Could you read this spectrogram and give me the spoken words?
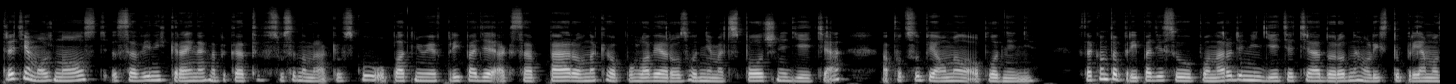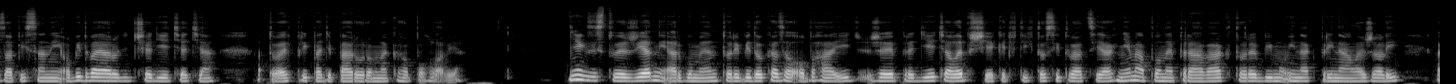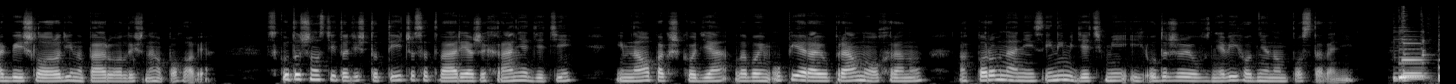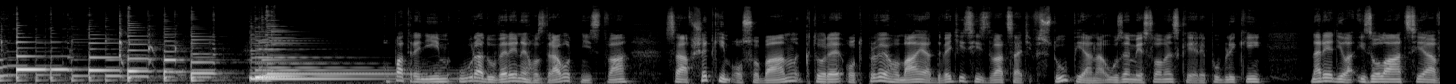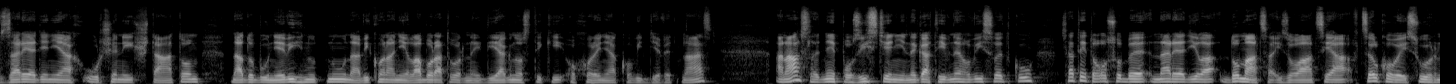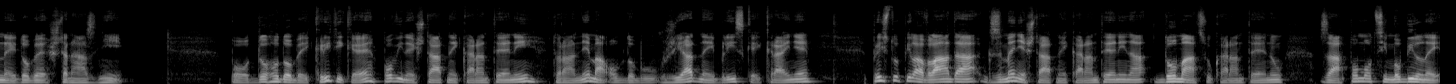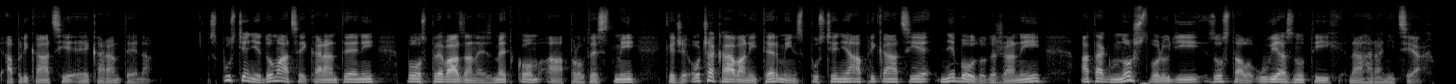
Tretia možnosť sa v iných krajinách, napríklad v susednom Rakúsku, uplatňuje v prípade, ak sa pár rovnakého pohľavia rozhodne mať spoločne dieťa a podstúpia umelé oplodnenie. V takomto prípade sú po narodení dieťaťa do rodného listu priamo zapísaní obidvaja rodičia dieťaťa, a to aj v prípade páru rovnakého pohľavia. Neexistuje žiadny argument, ktorý by dokázal obhájiť, že je pre dieťa lepšie, keď v týchto situáciách nemá plné práva, ktoré by mu inak prináležali, ak by išlo o rodinu páru odlišného pohľavia. V skutočnosti totižto tí, čo sa tvária, že chránia deti, im naopak škodia, lebo im upierajú právnu ochranu a v porovnaní s inými deťmi ich udržujú v znevýhodnenom postavení. Opatrením Úradu verejného zdravotníctva sa všetkým osobám, ktoré od 1. mája 2020 vstúpia na územie Slovenskej republiky, nariadila izolácia v zariadeniach určených štátom na dobu nevyhnutnú na vykonanie laboratórnej diagnostiky ochorenia COVID-19 a následne po zistení negatívneho výsledku sa tejto osobe nariadila domáca izolácia v celkovej súhrnej dobe 14 dní. Po dlhodobej kritike povinnej štátnej karantény, ktorá nemá obdobu v žiadnej blízkej krajine, pristúpila vláda k zmene štátnej karantény na domácu karanténu za pomoci mobilnej aplikácie e-karanténa. Spustenie domácej karantény bolo sprevádzané zmetkom a protestmi, keďže očakávaný termín spustenia aplikácie nebol dodržaný a tak množstvo ľudí zostalo uviaznutých na hraniciach.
